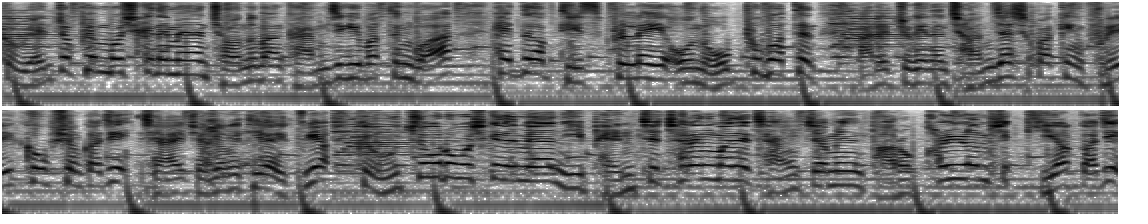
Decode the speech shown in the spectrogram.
그 왼쪽 편 보시게 되면 전후방 감지기 버튼과 헤드업 디스플레이 온 오프 버튼, 아래쪽에는 전자식 파킹 브레이크 옵션까지 잘 적용이 되어 있고요. 그 우측으로 보시게 되면 이 벤츠 차량만의 장점인 바로 컬럼식 기어까지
